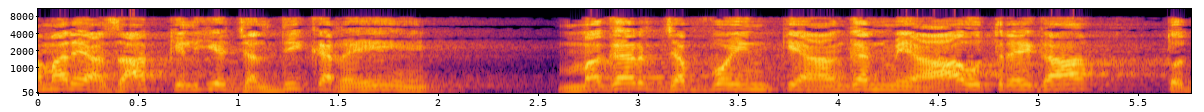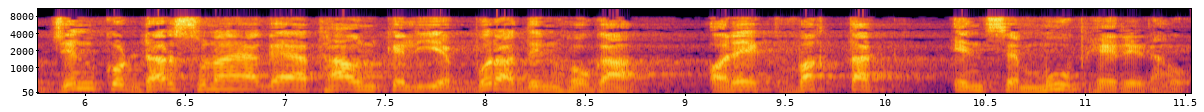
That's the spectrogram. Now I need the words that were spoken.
हमारे अजाब के लिए जल्दी कर रहे हैं मगर जब वो इनके आँगन में आ उतरेगा तो जिनको डर सुनाया गया था, उनके लिए बुरा दिन होगा, और एक वक्त तक इनसे मुँह फेरे रहो।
